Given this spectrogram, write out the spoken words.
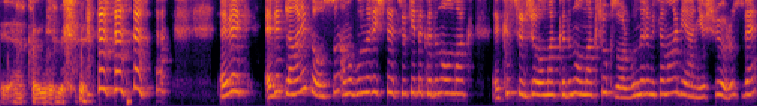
e, Erkan gibi. Evet, evet lanet olsun ama bunları işte Türkiye'de kadın olmak, e, kız çocuğu olmak, kadın olmak çok zor. Bunları mütemadiyen yaşıyoruz ve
